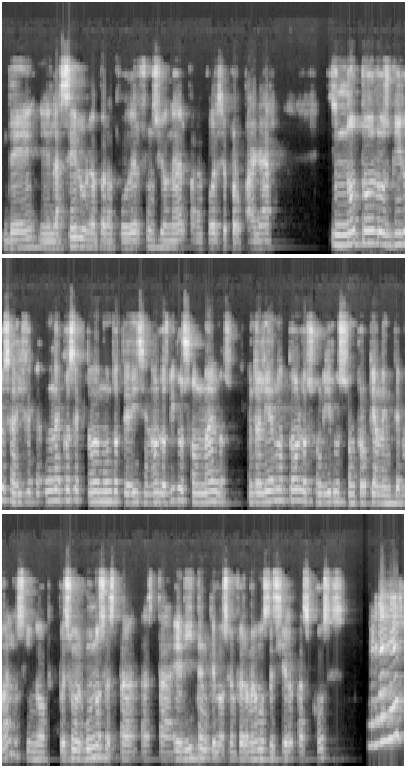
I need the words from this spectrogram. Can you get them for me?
de eh, la célula para poder funcionar, para poderse propagar. Y no todos los virus, una cosa que todo el mundo te dice, ¿no? Los virus son malos. En realidad no todos los virus son propiamente malos, sino pues algunos hasta, hasta evitan que nos enfermemos de ciertas cosas. Gracias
